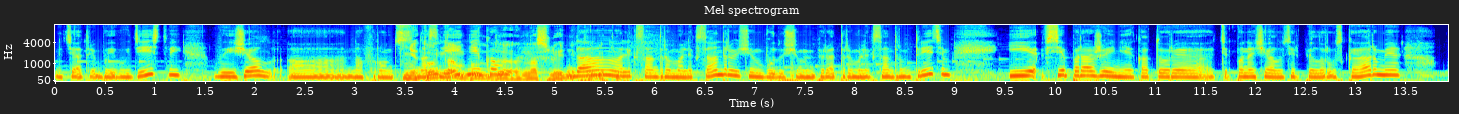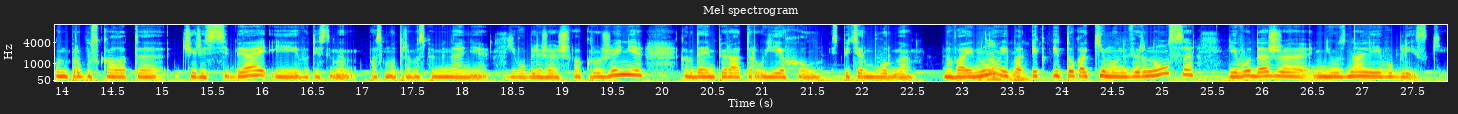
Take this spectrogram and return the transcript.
на театре боевых действий, выезжал а, на фронт с Нет, наследником. Он там был, да, наследником. Да. Александром Александровичем, будущим императором Александром III. И все поражения, которые поначалу терпела русская армия, он пропускал это через себя. И вот если мы посмотрим воспоминания его ближайшего окружения, когда император уехал из Петербурга на войну, Да, и, да. и, и то, каким он вернулся, его даже не узнали его близкие.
